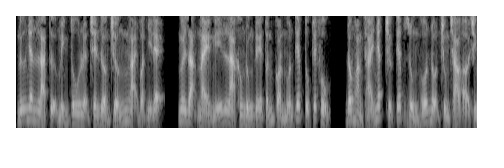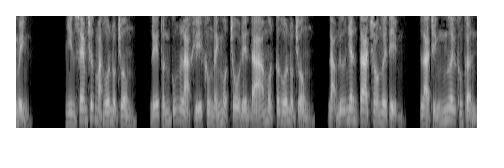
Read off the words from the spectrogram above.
nữ nhân là tự mình tu luyện trên đường chướng ngại vật nhị đệ, ngươi dạng này nghĩ là không đúng, đế tuấn còn muốn tiếp tục thuyết phục, đông hoàng thái nhất trực tiếp dùng hỗn độn trung cháo ở chính mình. Nhìn xem trước mặt hỗn độn trung đế tuấn cũng là khí không đánh một chỗ đến đá một cước hỗn độn trung đạo nữ nhân ta cho ngươi tìm, là chính ngươi không cần,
